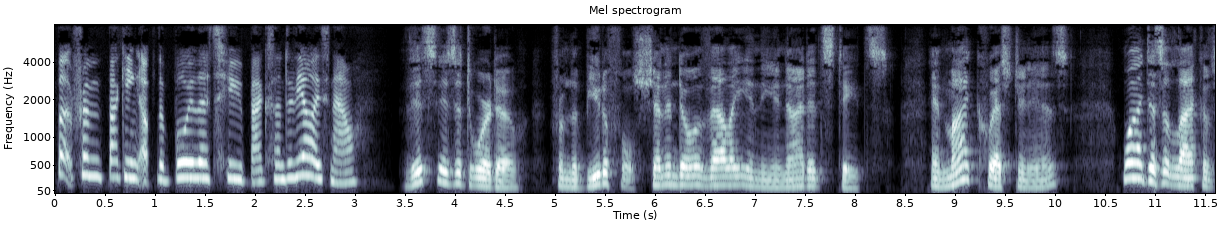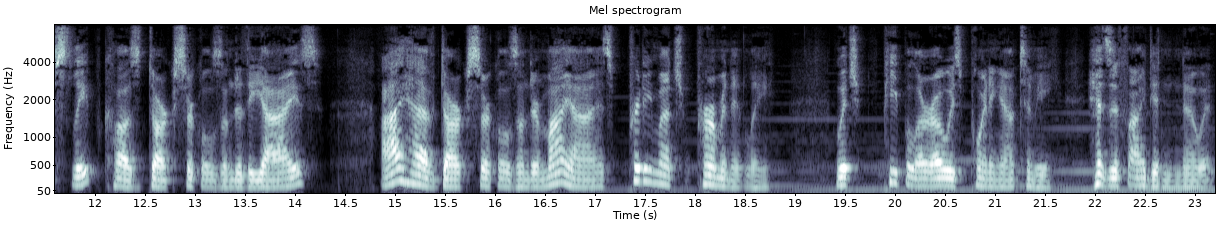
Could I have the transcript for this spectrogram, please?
But from bagging up the boiler to bags under the eyes now. This is Eduardo from the beautiful Shenandoah Valley in the United States. And my question is why does a lack of sleep cause dark circles under the eyes? I have dark circles under my eyes pretty much permanently, which people are always pointing out to me as if I didn't know it.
